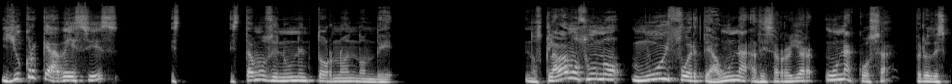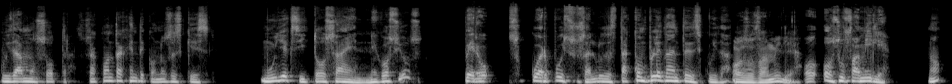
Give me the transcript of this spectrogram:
Y yo creo que a veces estamos en un entorno en donde nos clavamos uno muy fuerte a una, a desarrollar una cosa, pero descuidamos otras. O sea, ¿cuánta gente conoces que es muy exitosa en negocios, pero su cuerpo y su salud está completamente descuidado? O su familia. O, su familia, ¿no?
